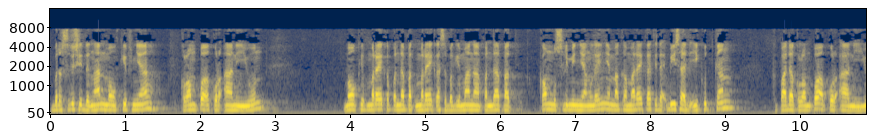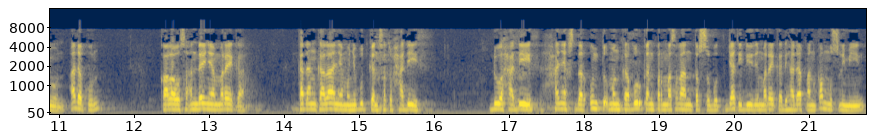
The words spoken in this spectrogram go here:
berselisih dengan maukifnya kelompok Quraniyun maukif mereka pendapat mereka sebagaimana pendapat kaum muslimin yang lainnya maka mereka tidak bisa diikutkan kepada kelompok Quraniyun. Adapun kalau seandainya mereka kadang-kalanya menyebutkan satu hadis dua hadis hanya sekedar untuk mengkaburkan permasalahan tersebut jati diri mereka di hadapan kaum muslimin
